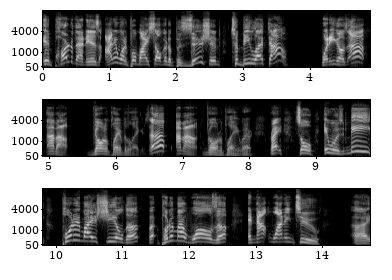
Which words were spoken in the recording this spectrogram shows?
And part of that is I didn't want to put myself in a position to be let down. When he goes, "Up, I'm out," going to play for the Lakers. Up, I'm out. I'm going to play, whatever. Right? So it was me putting my shield up, but putting my walls up, and not wanting to uh,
